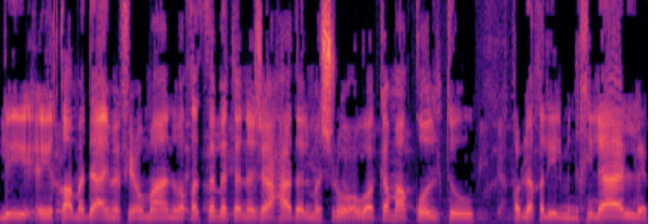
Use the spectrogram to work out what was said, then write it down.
لإقامة دائمة في عمان وقد ثبت نجاح هذا المشروع. وكما قلت قبل قليل من خلال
